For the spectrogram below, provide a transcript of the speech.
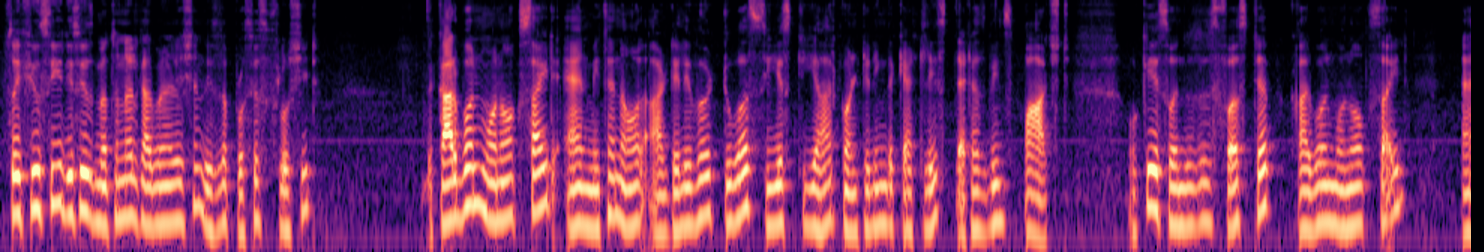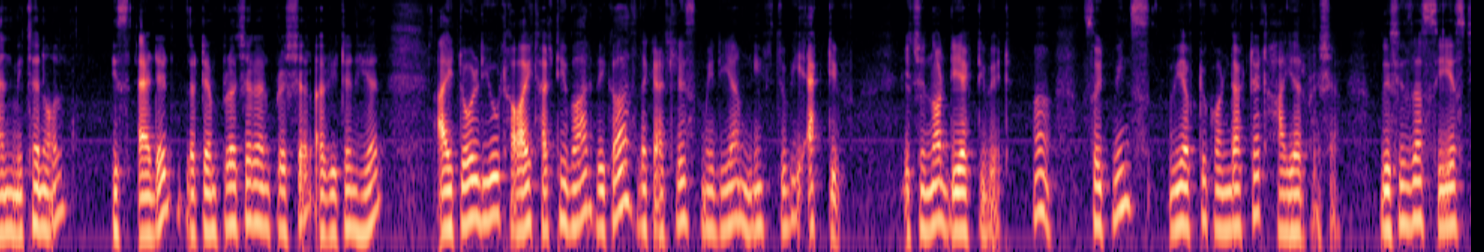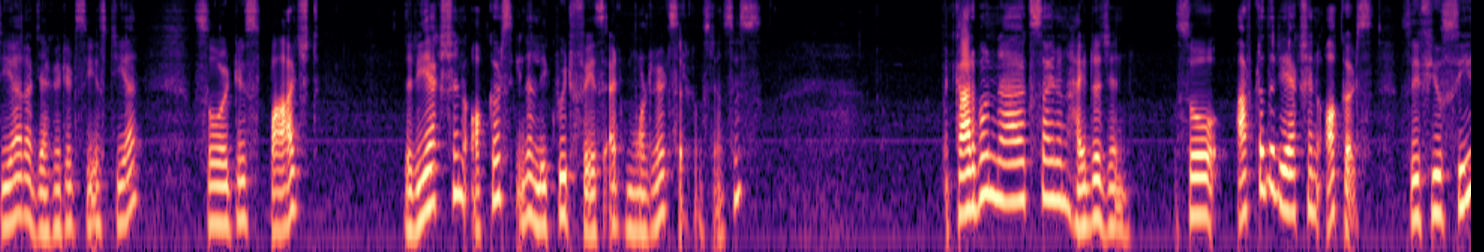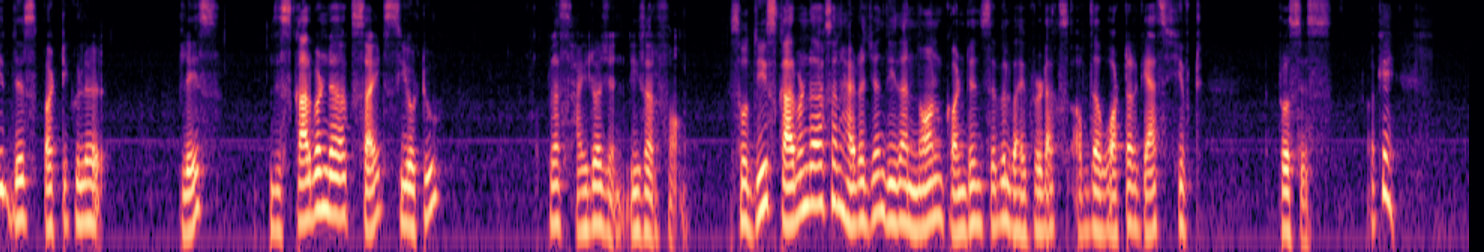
So, if you see this is methanol carbonylation this is the process flow sheet. The carbon monoxide and methanol are delivered to a CSTR containing the catalyst that has been sparged. Okay, so, this is first step carbon monoxide and methanol is added the temperature and pressure are written here. I told you why 30 bar because the catalyst medium needs to be active it should not deactivate. Huh. So, it means we have to conduct at higher pressure. This is a CSTR a jacketed CSTR. So, it is sparged the reaction occurs in the liquid phase at moderate circumstances. Carbon dioxide and hydrogen so, after the reaction occurs, so if you see this particular place, this carbon dioxide CO2 plus hydrogen these are formed. So, these carbon dioxide and hydrogen these are non-condensable byproducts of the water gas shift process okay,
